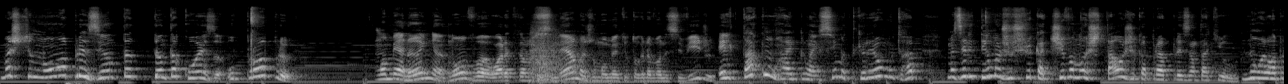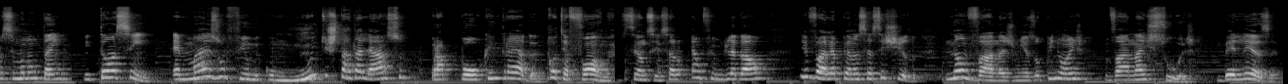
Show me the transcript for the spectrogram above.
mas que não apresenta tanta coisa. O próprio Homem-Aranha novo, agora que tá nos cinemas, no momento que eu tô gravando esse vídeo, ele tá com um hype lá em cima, criou muito hype, mas ele tem uma justificativa nostálgica para apresentar aquilo. Não, é lá pra cima não tem. Então, assim, é mais um filme com muito estardalhaço para pouca entrega. De qualquer forma, sendo sincero, é um filme legal e vale a pena ser assistido. Não vá nas minhas opiniões, vá nas suas. Beleza?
